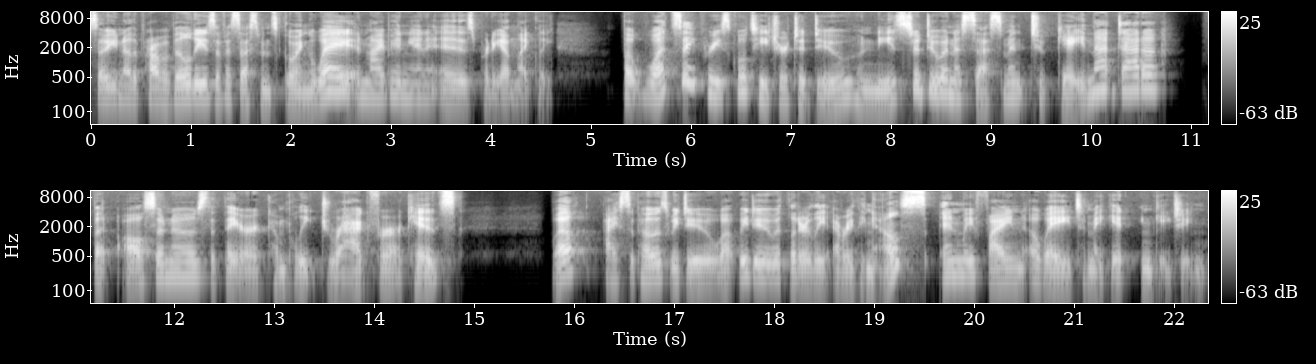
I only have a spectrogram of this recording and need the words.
So, you know, the probabilities of assessments going away, in my opinion, is pretty unlikely. But what's a preschool teacher to do who needs to do an assessment to gain that data, but also knows that they are a complete drag for our kids? Well, I suppose we do what we do with literally everything else, and we find a way to make it engaging.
